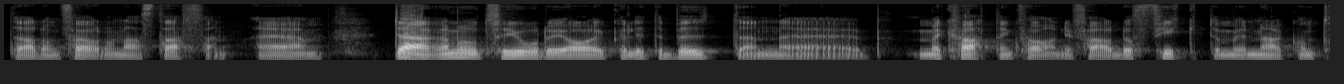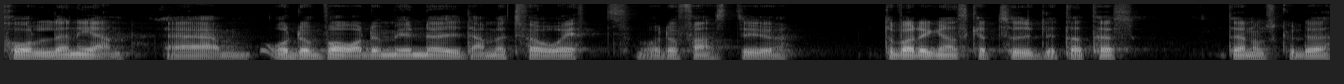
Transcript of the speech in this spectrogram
där de får den här straffen. Ehm, däremot så gjorde ju AIK lite byten eh, med kvarten kvar ungefär. Då fick de ju den här kontrollen igen. Ehm, och då var de ju nöjda med 2-1. Och då fanns det ju, då var det ganska tydligt att det, det de skulle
